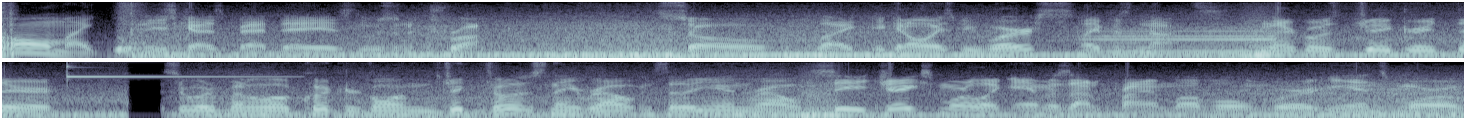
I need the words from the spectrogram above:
Oh my. And these guys' bad day is losing a truck. So, like, it can always be worse. Life is nuts. And there goes Jake right there. So it would have been a little quicker going Jake the Toilet Snake route instead of Ian route. See, Jake's more like Amazon Prime level, where Ian's more of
